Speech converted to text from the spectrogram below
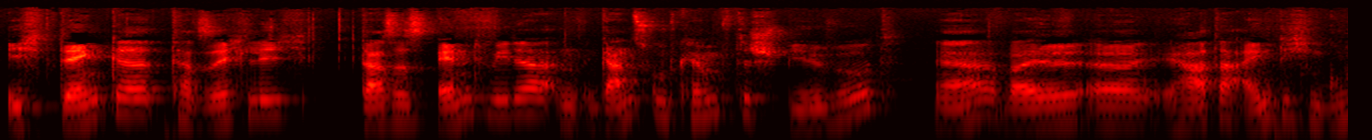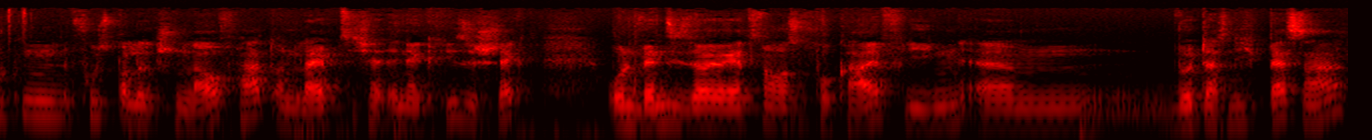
ich denke tatsächlich, dass es entweder ein ganz umkämpftes Spiel wird, ja, weil äh, Hertha eigentlich einen guten fußballerischen Lauf hat und Leipzig halt in der Krise steckt. Und wenn sie soll jetzt noch aus dem Pokal fliegen, ähm, wird das nicht besser.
